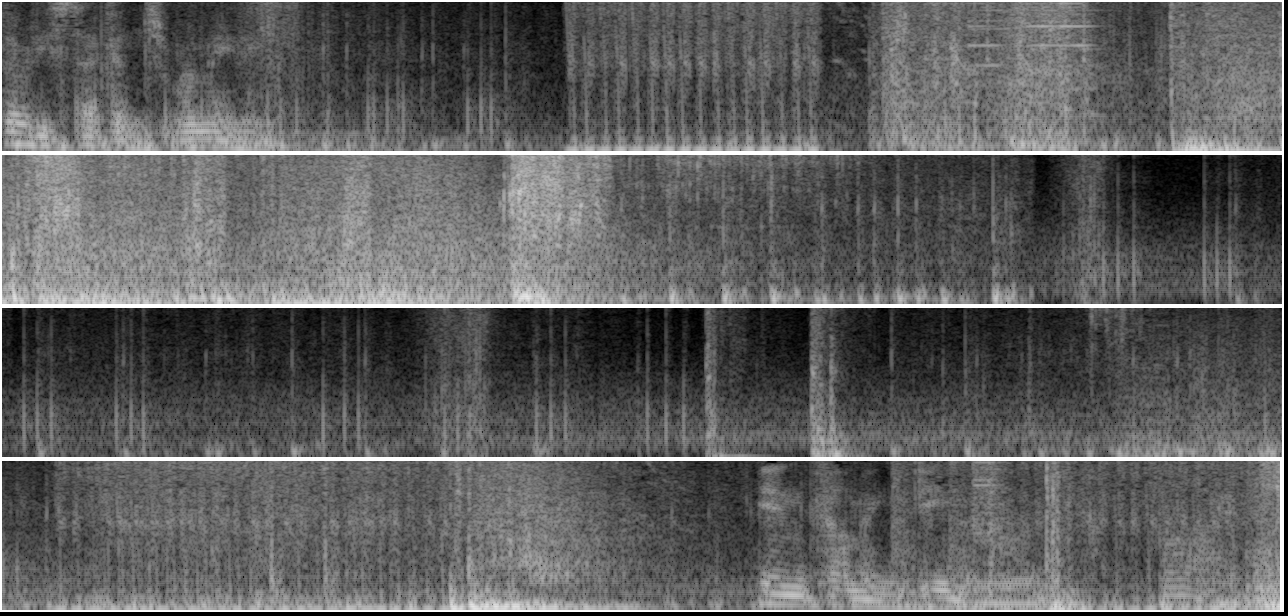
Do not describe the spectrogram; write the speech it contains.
30 seconds remaining. Incoming demon. Prime.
